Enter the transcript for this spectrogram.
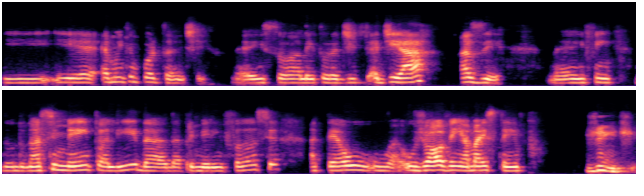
e, e é, é, muito importante. Né? Isso a leitura de, é de A a Z. Né? Enfim, do, do, nascimento ali da, da primeira infância até o, o, o jovem há mais tempo. Gente,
